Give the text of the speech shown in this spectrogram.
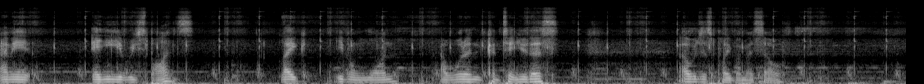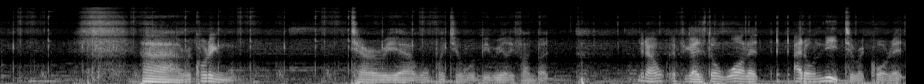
I mean, any response, like even one, I wouldn't continue this. I would just play by myself. Ah, recording Terraria 1.2 would be really fun, but you know, if you guys don't want it, I don't need to record it.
